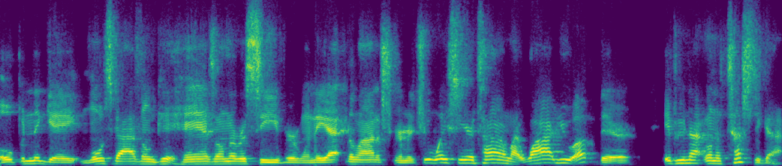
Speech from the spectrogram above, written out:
open the gate. Most guys don't get hands on the receiver when they at the line of scrimmage. You're wasting your time. Like, why are you up there if you're not going to touch the guy?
